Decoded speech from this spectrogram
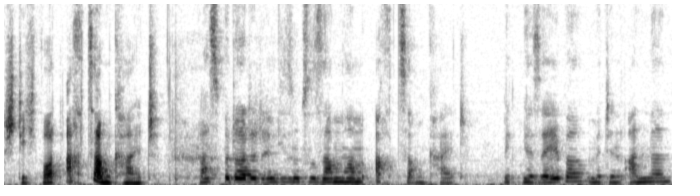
Stichwort Achtsamkeit. Was bedeutet in diesem Zusammenhang Achtsamkeit? Mit mir selber, mit den anderen?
